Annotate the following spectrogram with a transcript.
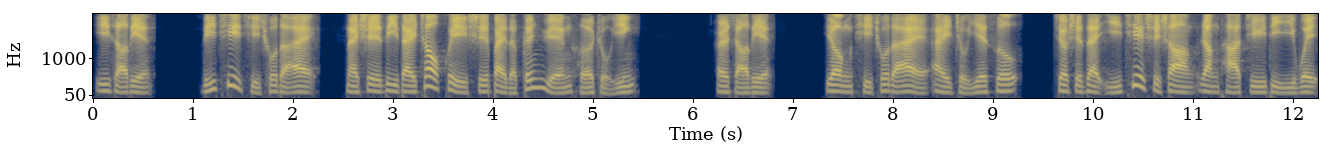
一小点，离弃起初的爱，乃是历代召会失败的根源和主因。二小点，用起初的爱爱主耶稣，就是在一切事上让他居第一位。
